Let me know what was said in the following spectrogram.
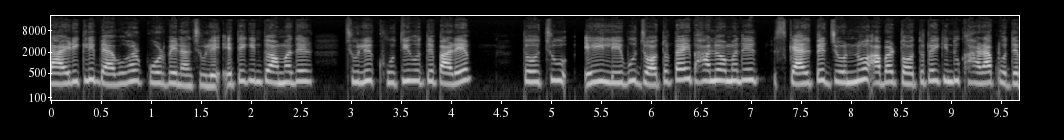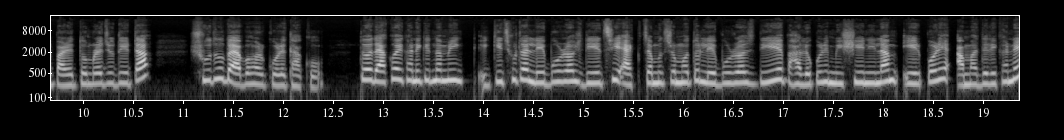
ডাইরেক্টলি ব্যবহার করবে না চুলে। এতে কিন্তু আমাদের চুলের ক্ষতি হতে পারে। তো চু, এই লেবু যতটাই ভালো আমাদের স্ক্যাল্পের জন্য, আবার ততটাই কিন্তু খারাপ হতে পারে। তোমরা যদি এটা শুধু ব্যবহার করে থাকো। তো দেখো, এখানে কিন্তু আমি কিছুটা লেবুর রস দিয়েছি। এক চামচের মতো লেবুর রস দিয়ে ভালো করে মিশিয়ে নিলাম। এরপরে আমাদের এখানে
